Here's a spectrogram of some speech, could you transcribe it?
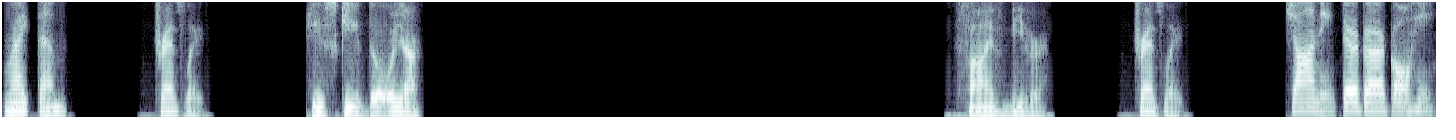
Write them. Translate. Hiski doya. 5 Beaver. Translate. Johnny Derbergohi.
